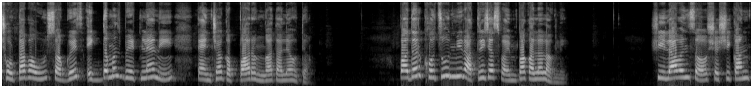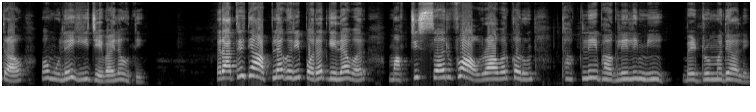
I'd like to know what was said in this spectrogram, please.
छोटा भाऊ सगळेच एकदमच भेटल्याने त्यांच्या गप्पा रंगात आल्या होत्या. पदर खोचून मी रात्रीच्या स्वयंपाकाला लागले. शिलावंस शशिकांतराव व मुलेही जेवायला होती. रात्री त्या आपल्या घरी परत गेल्यावर मागची सर्व आवरावर करून थकली भागलेली मी बेडरूममध्ये आले.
